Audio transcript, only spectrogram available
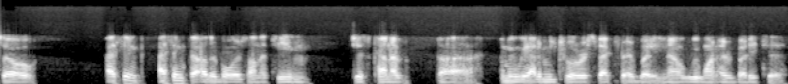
so I think I think the other bowlers on the team just kind of uh, I mean we had a mutual respect for everybody. You know, we want everybody to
